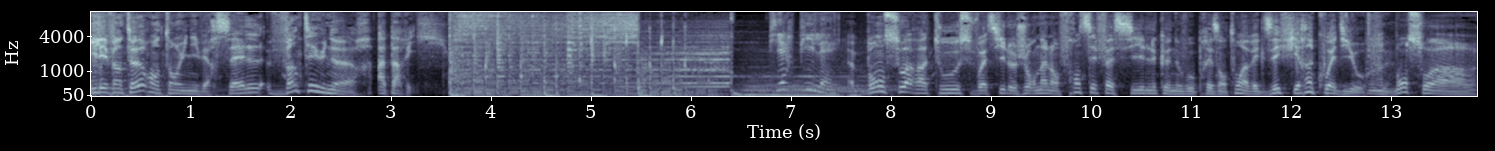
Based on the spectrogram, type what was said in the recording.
Il est 20h en temps universel, 21h à Paris. Pierre Pilet. Bonsoir à tous, voici le journal en français facile que nous vous présentons avec Zéphirin Quadio. Bonsoir.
